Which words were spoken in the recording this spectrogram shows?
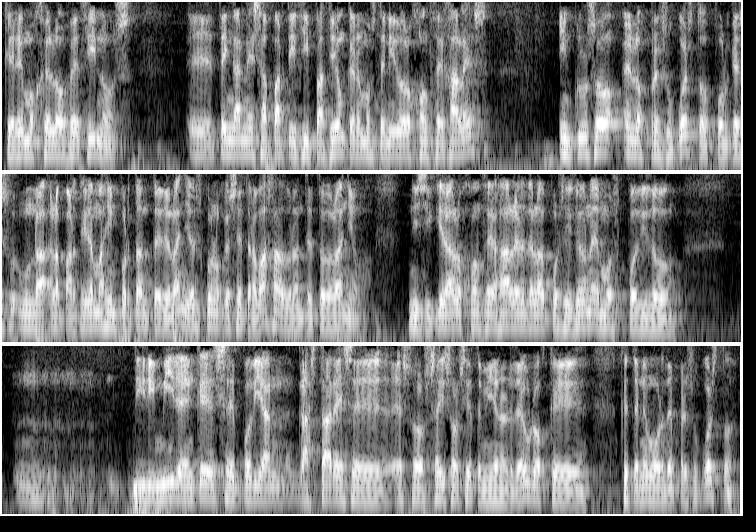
queremos que los vecinos eh, tengan esa participación que no hemos tenido los concejales incluso en los presupuestos, porque es una, la partida más importante del año, es con lo que se trabaja durante todo el año. Ni siquiera los concejales de la oposición hemos podido mm, dirimir en qué se podían gastar ese, esos seis o siete millones de euros que, que tenemos de presupuesto.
